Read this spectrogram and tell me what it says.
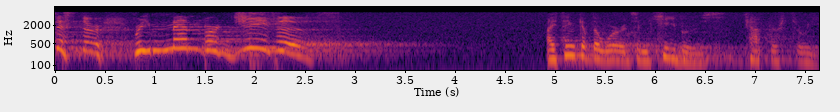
sister, remember Jesus. I think of the words in Hebrews chapter 3.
